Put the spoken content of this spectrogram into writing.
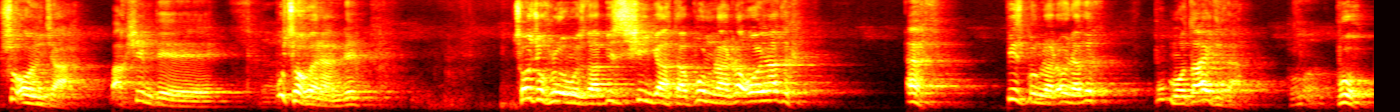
Şu oyuncağı. Bak şimdi bu çok önemli. Çocukluğumuzda biz Şingah'ta bunlarla oynadık. Evet. Biz bunlarla oynadık. Bu modaydı da. Bu mu? Bu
